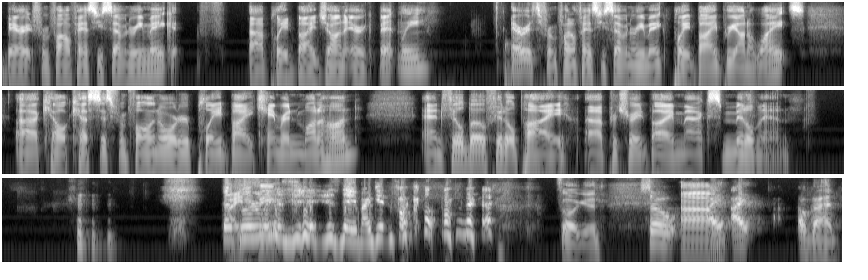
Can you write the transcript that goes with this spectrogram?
Barrett from Final Fantasy VII Remake, f- uh, played by John Eric Bentley. Aerith from Final Fantasy VII Remake, played by Brianna White. Uh, Kel Kestis from Fallen Order, played by Cameron Monaghan. And Filbo Fiddlepie, uh, portrayed by Max Mittelman. That's I literally think- his, his name. I didn't fuck up on that. It's all good. So Um, I, I oh go ahead.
